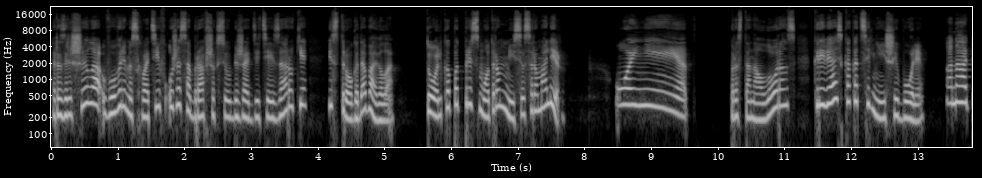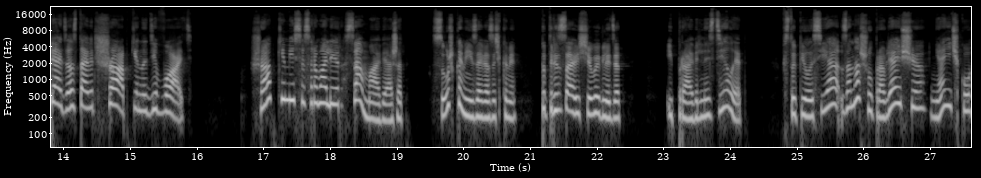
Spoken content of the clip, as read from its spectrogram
Разрешила, вовремя схватив уже собравшихся убежать детей за руки, и строго добавила. «Только под присмотром миссис Ромалир». «Ой, нет!» – простонал Лоренс, кривясь, как от сильнейшей боли. «Она опять заставит шапки надевать!» «Шапки миссис Ромалир сама вяжет. С ушками и завязочками. Потрясающе выглядят!» И правильно сделает. Вступилась я за нашу управляющую, нянечку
